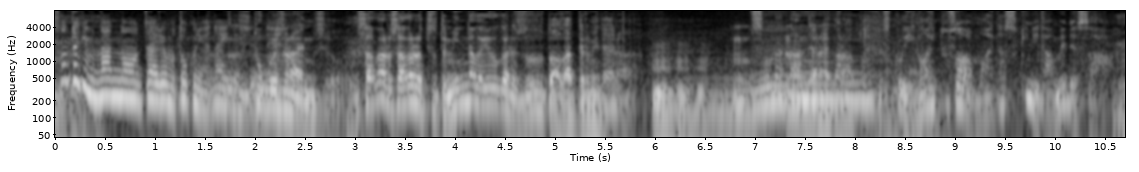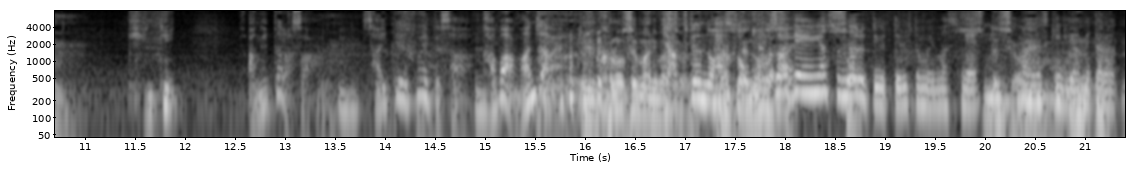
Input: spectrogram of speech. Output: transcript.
その時も何の材料も特にはないんですよね。特別ないんですよ。下がる下がるっつってみんなが言うからずっと上がってるみたいな。うんそんなんなんじゃないかなと思うんですこれ意外とさ、マイナス金利ダメでさ、金利上げたらさ、最低増えてさ、株上がんじゃない？という可能性もありますよ、ね。逆転の発想それで円安になるって言ってる人もいますね。ですよねマイナス金利やめたらって。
